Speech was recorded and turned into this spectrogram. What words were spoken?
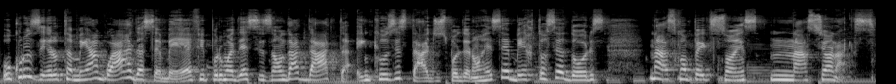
o Cruzeiro também aguarda a CBF por uma decisão da data em que os estádios poderão receber torcedores nas competições nacionais.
